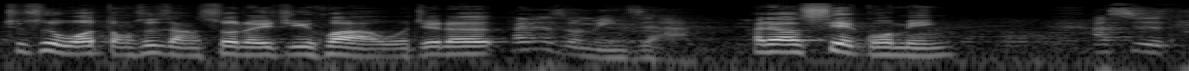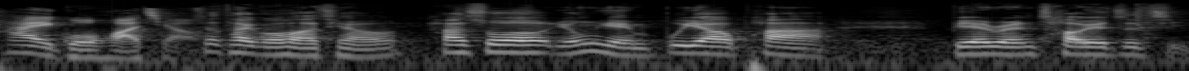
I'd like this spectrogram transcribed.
就是我董事长说的一句话，我觉得他叫什么名字啊？他叫谢国明，他是泰国华侨是。泰国华侨，他说永远不要怕别人超越自己，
